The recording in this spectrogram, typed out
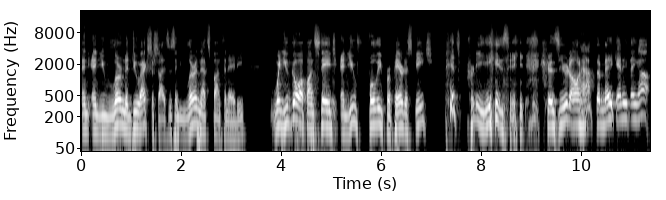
and and you learn to do exercises and you learn that spontaneity, when you go up on stage and you fully prepared a speech, it's pretty easy because you don't have to make anything up.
